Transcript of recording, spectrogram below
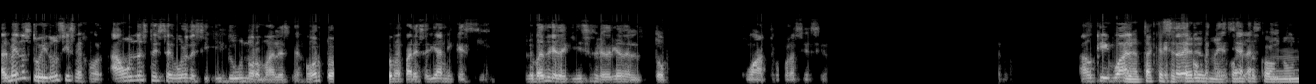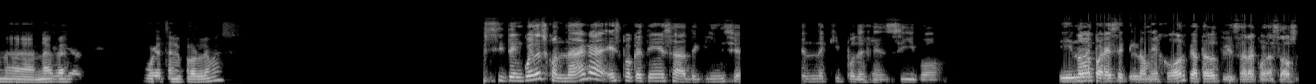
Al menos tu Idun sí es mejor. Aún no estoy seguro de si Idun normal es mejor, pero me parecería a mí que sí. Me parece que de 15 se quedaría en el top 4, por así decirlo. Aunque igual. En ataques etéreos me encuentro con una naga. ¿Voy a tener problemas? Si te encuentras con Naga es porque tienes a De 15 en un equipo defensivo. Y no me parece que lo mejor tratar de utilizar acorazados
